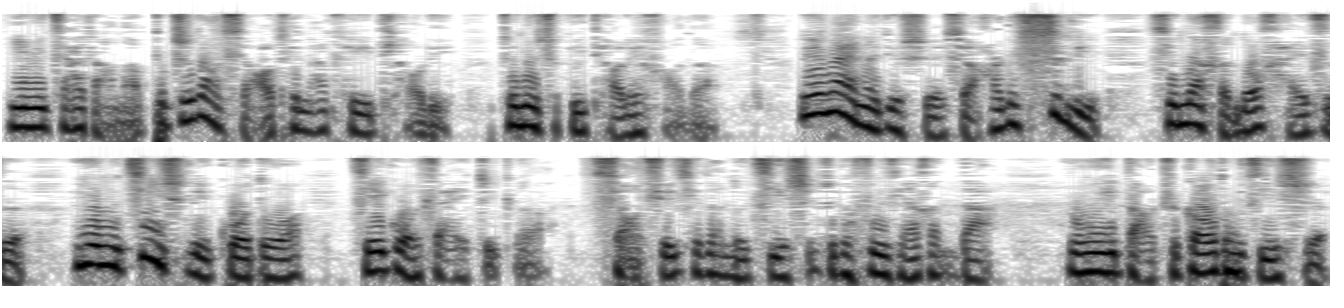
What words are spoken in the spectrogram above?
因为家长呢不知道小儿推拿可以调理，真的是可以调理好的。另外呢，就是小孩的视力，现在很多孩子用近视力过多，结果在这个小学阶段都近视，这个风险很大，容易导致高度近视。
